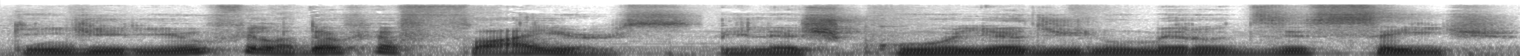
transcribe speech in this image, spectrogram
quem diria, o Philadelphia Flyers pela escolha de número 16.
